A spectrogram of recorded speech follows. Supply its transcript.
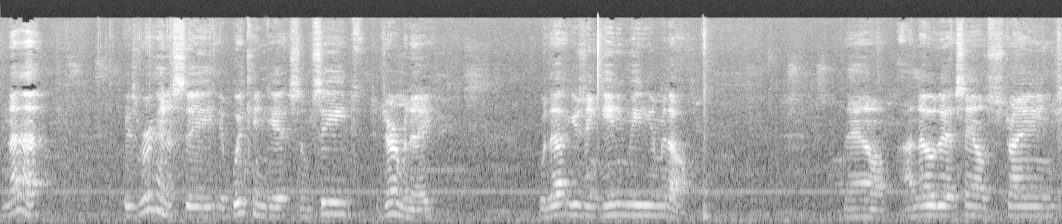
Tonight is we're going to see if we can get some seeds to germinate without using any medium at all. Now I know that sounds strange.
